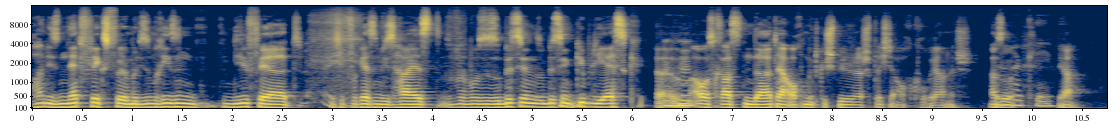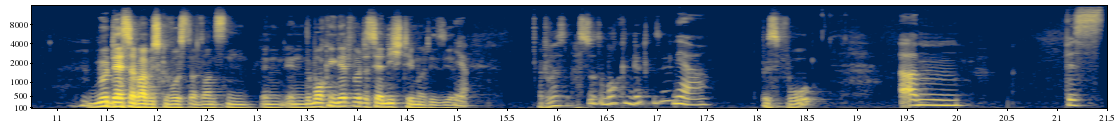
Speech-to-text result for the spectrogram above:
oh, in diesem Netflix-Film mit diesem riesen Nilpferd, ich habe vergessen, wie es heißt, wo sie so ein bisschen, so ein bisschen Ghibli-esk ähm, ausrasten, da hat er auch mitgespielt und da spricht er auch Koreanisch. Also, okay. ja. Nur deshalb habe ich es gewusst, ansonsten in, in The Walking Dead wird es ja nicht thematisiert. Ja. Du hast, hast du The Walking Dead gesehen? Ja. Bis wo? Ähm, bis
